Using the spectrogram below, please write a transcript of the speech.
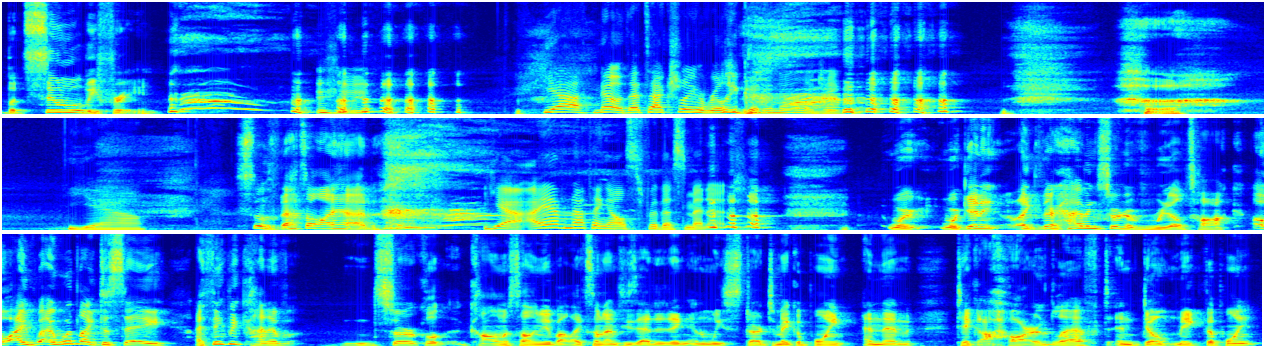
but soon we'll be free. Mm-hmm. Yeah, no, that's actually a really good analogy. yeah. so that's all I had. Yeah, I have nothing else for this minute. we're we're getting like they're having sort of real talk. Oh, I I would like to say I think we kind of circled. Colin was telling me about like sometimes he's editing and we start to make a point and then take a hard left and don't make the point.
